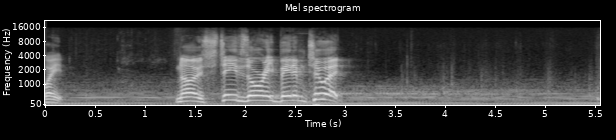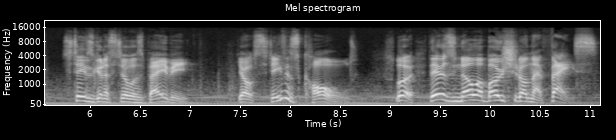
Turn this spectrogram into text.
Wait. No, Steve's already beat him to it. Steve's gonna steal his baby. Yo, Steve is cold. Look, there's no emotion on that face.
